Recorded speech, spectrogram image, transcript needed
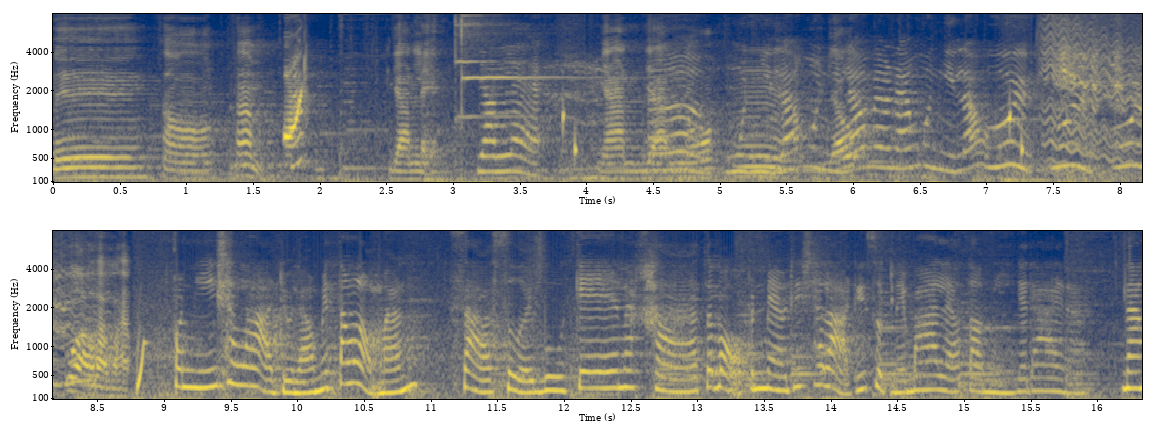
หนึ่งสองสามยันแหละ ยันแหละยันยันเออเนาะหงุนหงิดแล้วหงุนหงิดแล้วแมวน้ำหงุนหงิดแล้วอุ้ยอุ้ยอุ้ย กลัวแบบแบบ คนนี้ฉลาดอยู่แล้วไม่ต้องหรอกมั้ง สาวสวยบูเก้นะคะ จะบอกว่าเป็นแมวที่ฉลาดที่สุดในบ้านแล้วตอนนี้ก็ได้นะ นาง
